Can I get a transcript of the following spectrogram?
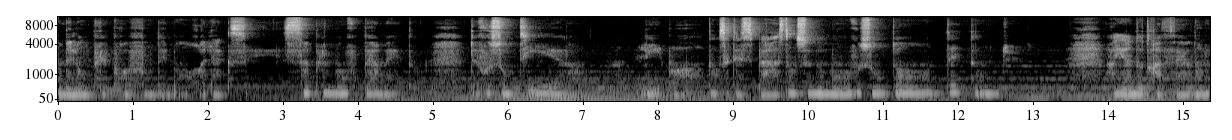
en allant plus profondément relaxer, simplement vous permettre de vous sentir libre dans cet espace, dans ce moment, vous sentant détendu. Rien d'autre à faire dans le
